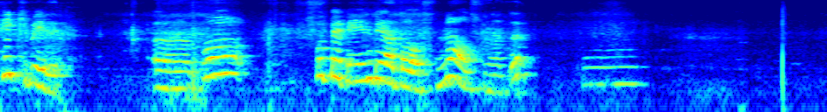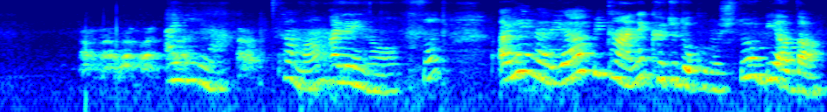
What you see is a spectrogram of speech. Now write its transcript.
Peki Beril. Ee, bu bu bebeğin bir adı olsun. Ne olsun adı? Alina. Tamam, Aleyna olsun. Aleyna'ya bir tane kötü dokunuştu bir adam.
